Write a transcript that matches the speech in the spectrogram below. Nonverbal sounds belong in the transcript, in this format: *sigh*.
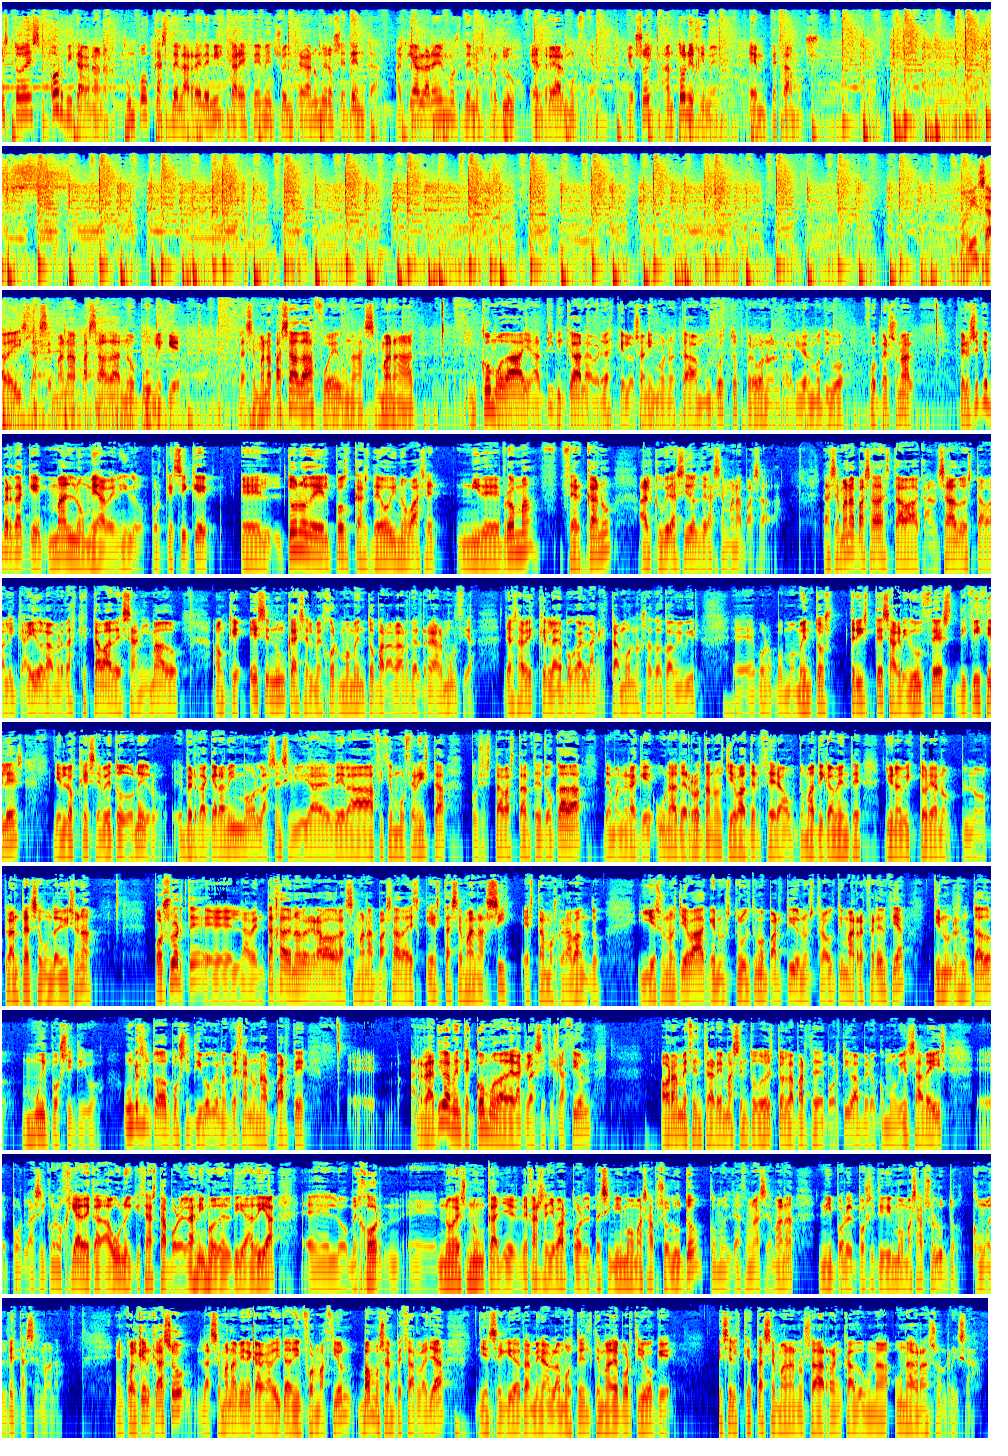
Esto es Órbita Grana, un podcast de la red de Milcar FM en su entrega número 70. Aquí hablaremos de nuestro club, el Real Murcia. Yo soy Antonio Jiménez. Empezamos. Como bien sabéis, la semana pasada no publiqué. La semana pasada fue una semana incómoda y atípica, la verdad es que los ánimos no estaban muy puestos, pero bueno, en realidad el motivo fue personal. Pero sí que es verdad que mal no me ha venido, porque sí que el tono del podcast de hoy no va a ser ni de broma cercano al que hubiera sido el de la semana pasada. La semana pasada estaba cansado, estaba alicaído, la verdad es que estaba desanimado, aunque ese nunca es el mejor momento para hablar del Real Murcia. Ya sabéis que en la época en la que estamos nos ha tocado vivir, eh, bueno, pues momentos tristes, agridulces, difíciles y en los que se ve todo negro. Es verdad que ahora mismo la sensibilidad de la afición murcianista pues está bastante tocada, de manera que una derrota nos lleva a tercera automáticamente y una victoria nos, nos planta en segunda división A. Por suerte, eh, la ventaja de no haber grabado la semana pasada es que esta semana sí estamos grabando, y eso nos lleva a que nuestro último partido, nuestra última referencia, tiene un resultado muy positivo. Un resultado positivo que nos deja en una parte eh, relativamente cómoda de la clasificación, Ahora me centraré más en todo esto en la parte deportiva, pero como bien sabéis, eh, por la psicología de cada uno y quizás hasta por el ánimo del día a día, lo mejor no es nunca dejarse llevar por el pesimismo más absoluto, como el de hace una semana, ni por el positivismo más absoluto, como el de esta semana. En cualquier caso, la semana viene cargadita de información, vamos a empezarla ya y enseguida también hablamos del tema deportivo que es el que esta semana nos ha arrancado una, una gran sonrisa.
